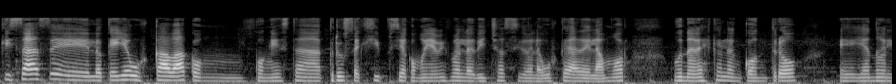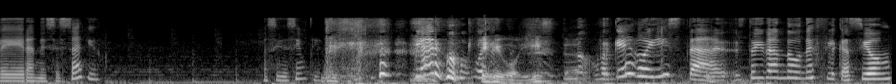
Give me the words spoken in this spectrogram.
Quizás eh, lo que ella buscaba con, con esta cruz egipcia, como ella misma lo ha dicho, ha sido la búsqueda del amor. Una vez que lo encontró, eh, ya no le era necesario. Así de simple. claro. pues, Qué egoísta. No, ¿por qué egoísta? Estoy dando una explicación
